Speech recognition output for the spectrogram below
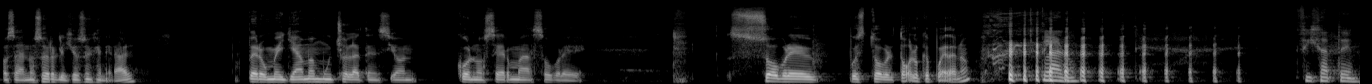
o sea, no soy religioso en general, pero me llama mucho la atención conocer más sobre, sobre, pues sobre todo lo que pueda, ¿no? Claro. Fíjate,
